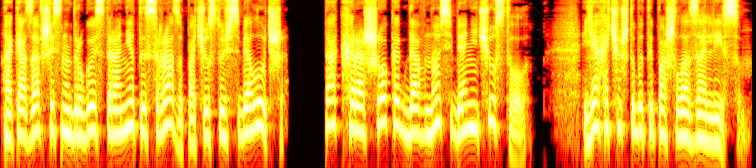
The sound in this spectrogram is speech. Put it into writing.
Оказавшись на другой стороне, ты сразу почувствуешь себя лучше. Так хорошо, как давно себя не чувствовала. Я хочу, чтобы ты пошла за лисом.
